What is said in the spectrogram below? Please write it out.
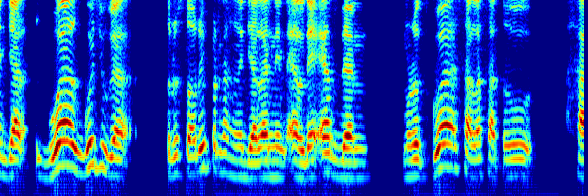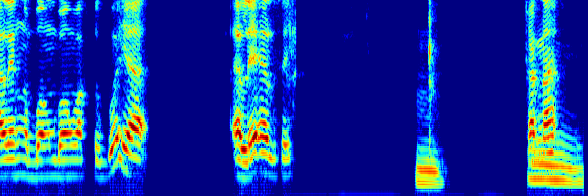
ngejal gua gue juga terus story pernah ngejalanin LDR dan menurut gua salah satu hal yang ngebuang-buang waktu gua ya LDR sih. Hmm. Karena Hmm.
